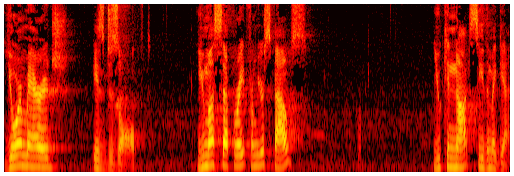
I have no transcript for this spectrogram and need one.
your marriage is dissolved. You must separate from your spouse. You cannot see them again.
